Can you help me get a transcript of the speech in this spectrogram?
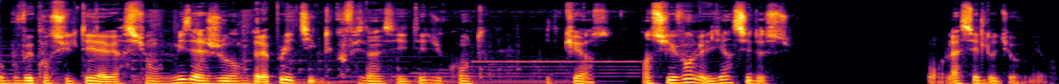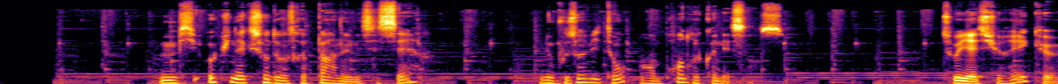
Vous pouvez consulter la version mise à jour de la politique de confidentialité du compte BitCurse en suivant le lien ci-dessus. Bon, là c'est de l'audio, mais bon. Même si aucune action de votre part n'est nécessaire, nous vous invitons à en prendre connaissance. Soyez assurés que,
